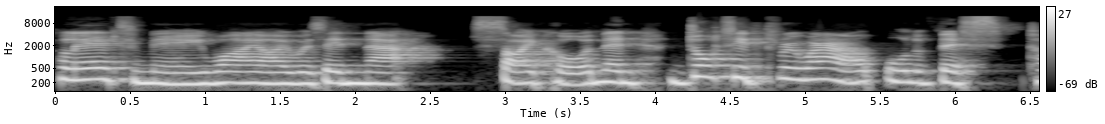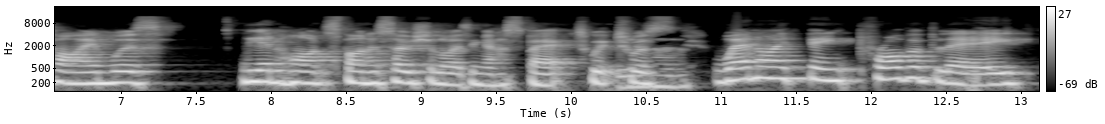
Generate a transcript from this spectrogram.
clear to me why I was in that cycle. And then dotted throughout all of this time was the enhanced fun and socializing aspect, which yeah. was when I think probably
